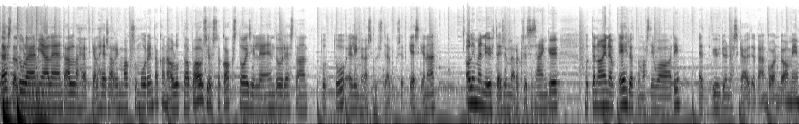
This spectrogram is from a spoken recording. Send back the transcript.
Tästä tulee mieleen tällä hetkellä Hesarin maksumuurin takana ollut tapaus, jossa kaksi toisilleen entuudestaan tuttuu, eli myös ystävykset keskenään, oli mennyt yhteisymmärryksessä sänkyyn, mutta nainen ehdottomasti vaati, että yhdynnässä käytetään kondomia.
